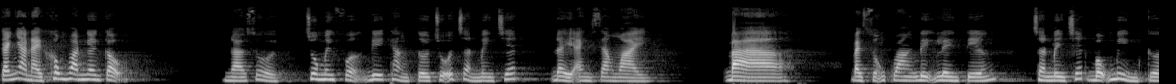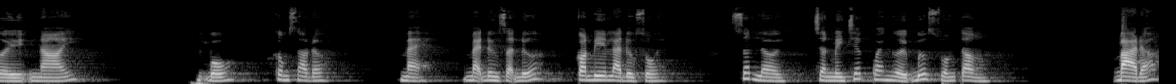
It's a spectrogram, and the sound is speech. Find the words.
Cái nhà này không hoan nghênh cậu. Nói rồi, Chu Minh Phượng đi thẳng tới chỗ Trần Minh Chết, đẩy anh ra ngoài. Bà... Bạch Dũng Quang định lên tiếng, Trần Minh Chết bỗng mỉm cười, nói Bố, không sao đâu. Mẹ, mẹ đừng giận nữa, con đi là được rồi. Rất lời, Trần Minh Chết quay người bước xuống tầng. Bà đó.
